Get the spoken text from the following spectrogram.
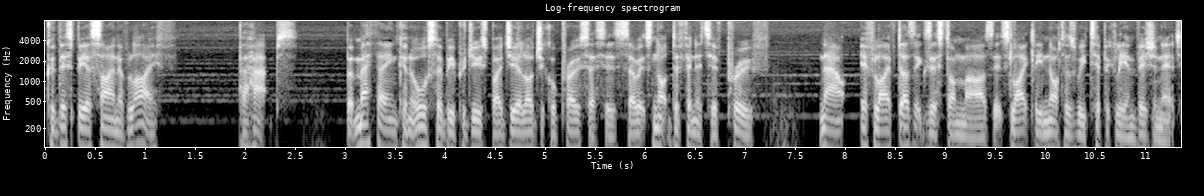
Could this be a sign of life? Perhaps. But methane can also be produced by geological processes, so it's not definitive proof. Now, if life does exist on Mars, it's likely not as we typically envision it.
